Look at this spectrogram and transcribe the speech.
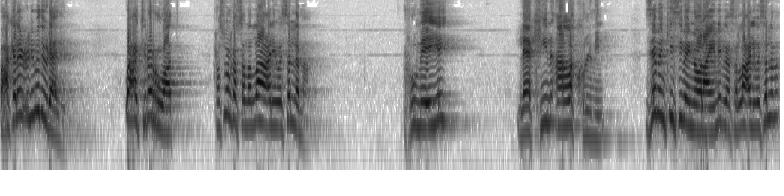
waxaa kale culimadu yidhaahdeen waxaa jira ruwaad rasuulka sala allahu alayh wasalama rumeeyey laakiin aan la kulmin. Zamankiisii bay noolaayeen nebiga sala allahu alayh wasalama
